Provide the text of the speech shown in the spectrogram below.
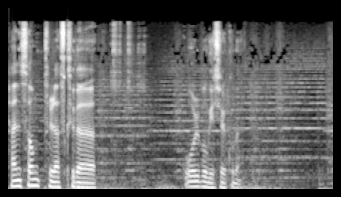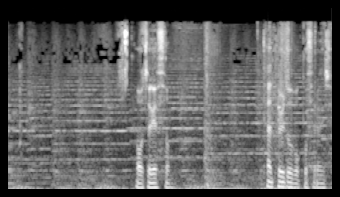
탄성 플라스크가 꼴 보기 싫구만. 어쩌겠어. 탄플도 먹고 살아야지.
